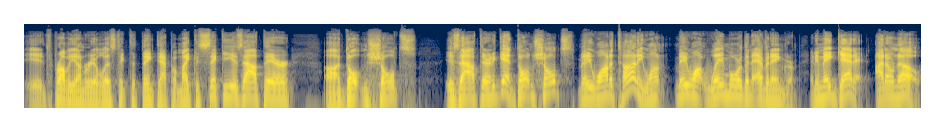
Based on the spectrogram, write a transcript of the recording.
it's probably unrealistic to think that. But Mike Gesicki is out there. Uh, Dalton Schultz is out there. And again, Dalton Schultz may want a ton. He want may want way more than Evan Engram. And he may get it. I don't know.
